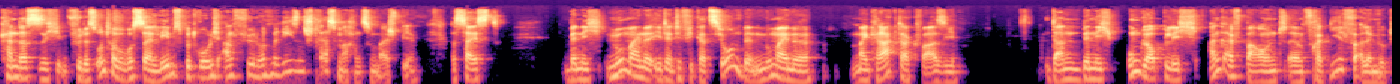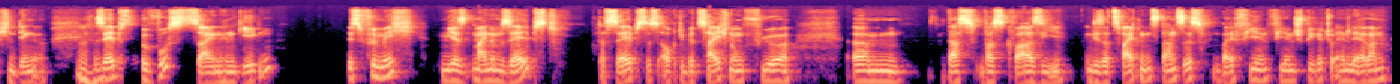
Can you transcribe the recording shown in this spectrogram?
kann das sich für das Unterbewusstsein lebensbedrohlich anfühlen und einen riesen Stress machen zum Beispiel. Das heißt, wenn ich nur meine Identifikation bin, nur meine, mein Charakter quasi, dann bin ich unglaublich angreifbar und äh, fragil für alle möglichen Dinge. Mhm. Selbstbewusstsein hingegen ist für mich mir meinem Selbst, das Selbst ist auch die Bezeichnung für ähm, das, was quasi in dieser zweiten Instanz ist, bei vielen, vielen spirituellen Lehrern,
